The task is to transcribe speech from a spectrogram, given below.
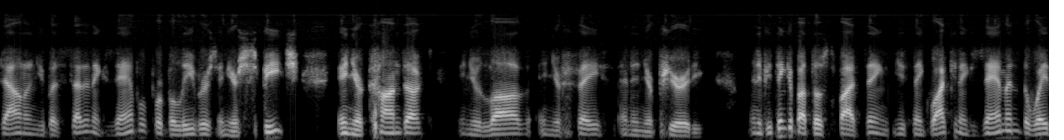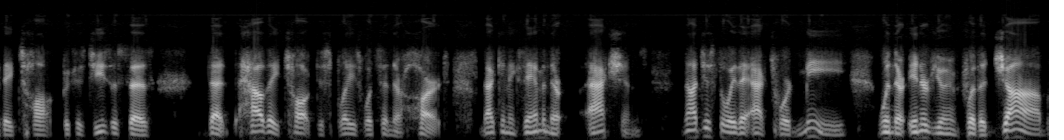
down on you, but set an example for believers in your speech, in your conduct, in your love, in your faith, and in your purity. And if you think about those five things, you think, well, I can examine the way they talk because Jesus says, that how they talk displays what's in their heart. I can examine their actions, not just the way they act toward me when they're interviewing for the job,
